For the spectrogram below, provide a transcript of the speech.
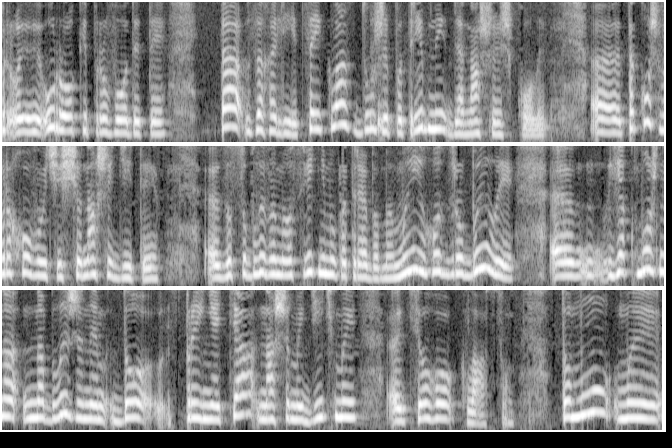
е, уроки проводити. Та взагалі цей клас дуже потрібний для нашої школи. Е, Також враховуючи, що наші діти е, з особливими освітніми потребами, ми його зробили е, як можна наближеним до сприйняття нашими дітьми цього класу. Тому ми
